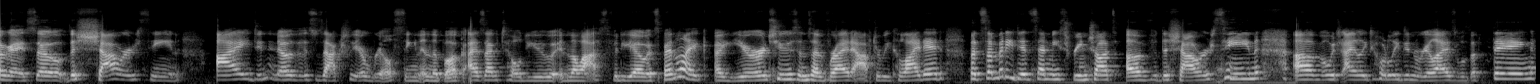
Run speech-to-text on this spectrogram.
Okay, so the shower scene. I didn't know that this was actually a real scene in the book. As I've told you in the last video, it's been like a year or two since I've read After We Collided, but somebody did send me screenshots of the shower scene, um, which I like totally didn't realize was a thing.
